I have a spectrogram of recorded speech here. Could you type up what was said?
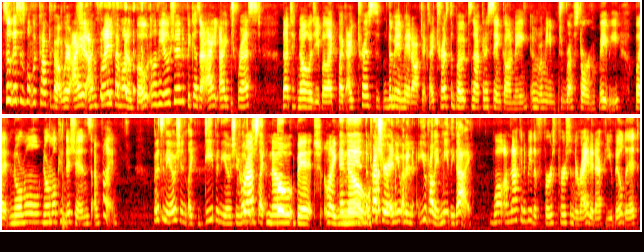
so this is what we've talked about. Where I I'm fine if I'm on a boat on the ocean because I I, I trust not technology, but like like I trust the man-made objects. I trust the boat's not going to sink on me. I mean, it's a rough storm maybe, but normal normal conditions, I'm fine. But it's in the ocean, like deep in the ocean. What if it's Trust just like no bitch. Like no and no. then the pressure, and you, I mean, you would probably immediately die. Well, I'm not going to be the first person to ride it after you build it.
